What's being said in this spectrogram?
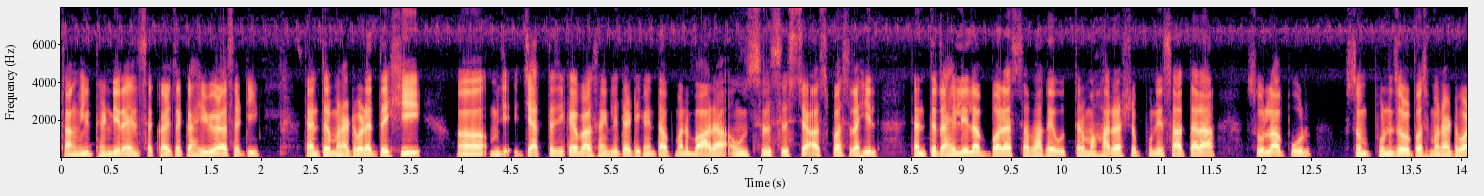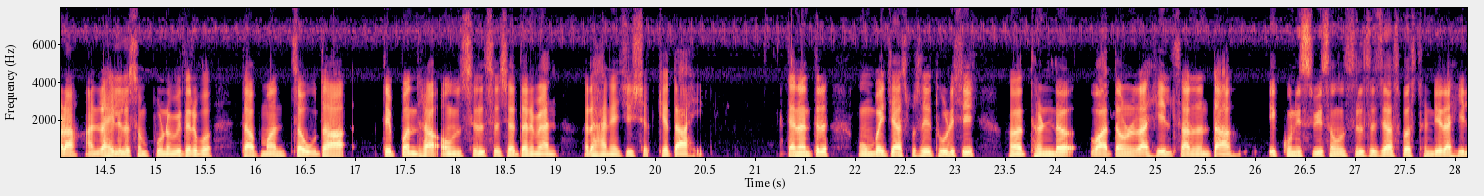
चांगली थंडी राहील सकाळच्या काही वेळासाठी. त्यानंतर मराठवाड्यातही म्हणजे जे आत्ता जे काही भाग सांगितले त्या ठिकाणी तापमान बारा अंश सेल्सिअसच्या आसपास राहील. त्यानंतर राहिलेला बराचसा भाग आहे उत्तर महाराष्ट्र पुणे सातारा सोलापूर संपूर्ण जवळपास मराठवाडा आणि राहिलेलं संपूर्ण विदर्भ. तापमान चौदा ते पंधरा अंश सेल्सिअसच्या दरम्यान राहण्याची शक्यता आहे. त्यानंतर मुंबईच्या आसपासही थोडीशी थंड वातावरण राहील साधारणतः एकोणीस वीस अंश सेल्सिअसच्या आसपास थंडी राहील.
